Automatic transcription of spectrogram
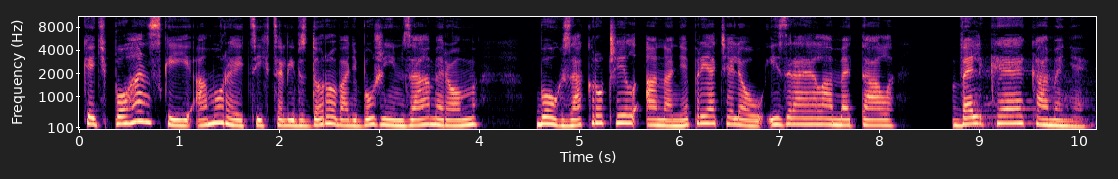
Keď pohanskí Amorejci chceli vzdorovať Božím zámerom, Boh zakročil a na nepriateľov Izraela metal veľké kamene –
